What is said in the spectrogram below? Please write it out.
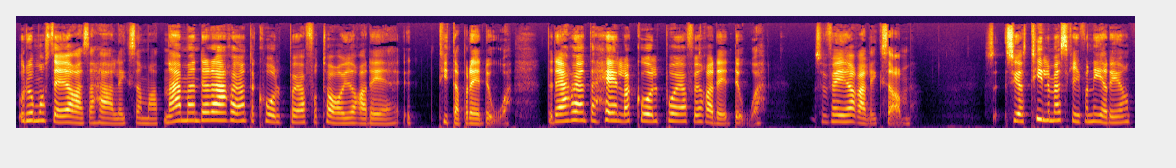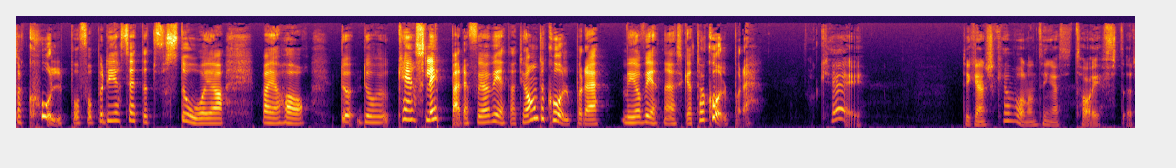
Och då måste jag göra så här liksom att nej men det där har jag inte koll på, jag får ta och göra det, titta på det då. Det där har jag inte heller koll på, jag får göra det då. Så får jag göra liksom så jag till och med skriver ner det jag inte har koll på, för på det sättet förstår jag vad jag har. Då, då kan jag släppa det, för jag vet att jag har inte koll på det, men jag vet när jag ska ta koll på det. Okej. Okay. Det kanske kan vara någonting att ta efter.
